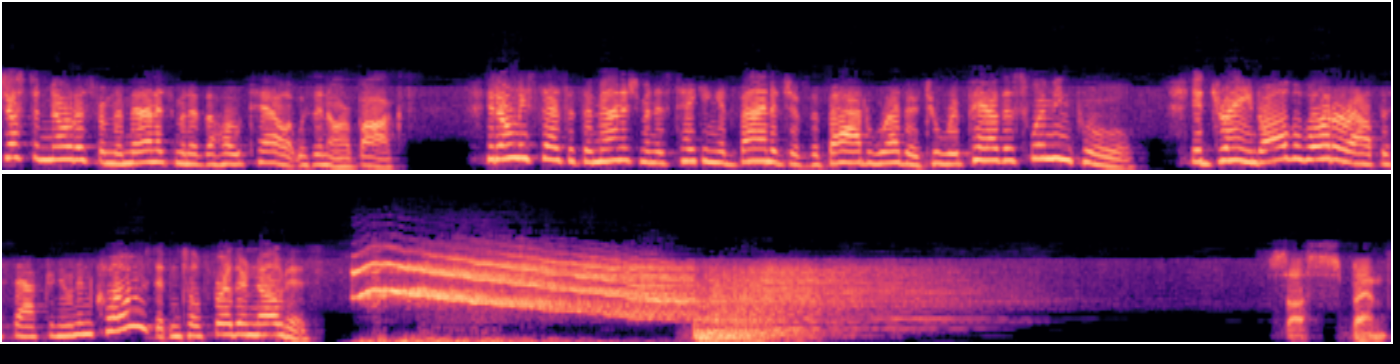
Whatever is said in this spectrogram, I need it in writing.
Just a notice from the management of the hotel. It was in our box. It only says that the management is taking advantage of the bad weather to repair the swimming pool. It drained all the water out this afternoon and closed it until further notice. Suspense.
